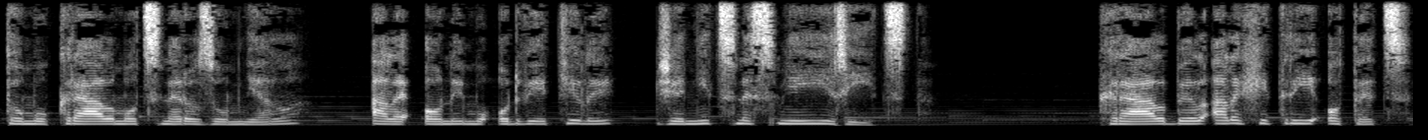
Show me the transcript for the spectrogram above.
Tomu král moc nerozuměl, ale oni mu odvětili, že nic nesmějí říct. Král byl ale chytrý otec,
